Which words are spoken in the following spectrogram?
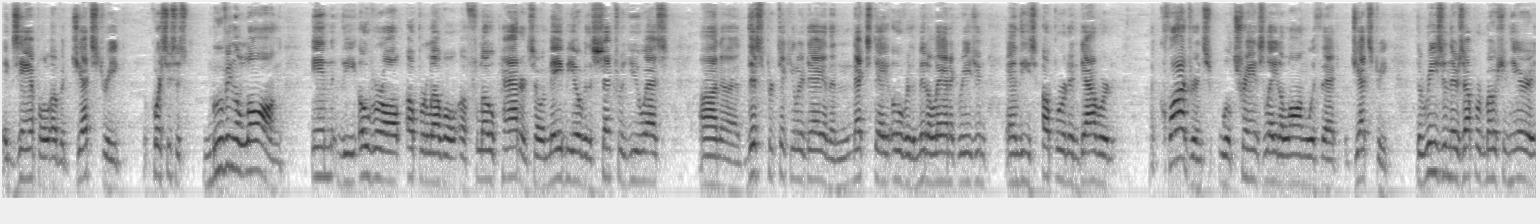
example of a jet streak. Of course, this is moving along in the overall upper level of flow pattern. So it may be over the central U.S. on uh, this particular day and the next day over the mid-Atlantic region. And these upward and downward quadrants will translate along with that jet streak. The reason there's upward motion here,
